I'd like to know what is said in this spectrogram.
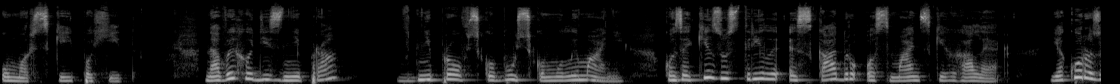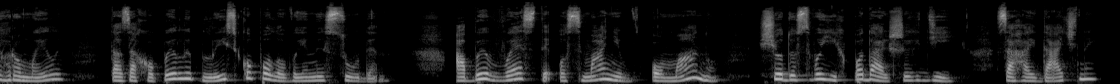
у морський похід. На виході з Дніпра в Дніпровсько-Бузькому лимані козаки зустріли ескадру османських галер, яку розгромили та захопили близько половини суден. Аби ввести османів в оману щодо своїх подальших дій, Сагайдачний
